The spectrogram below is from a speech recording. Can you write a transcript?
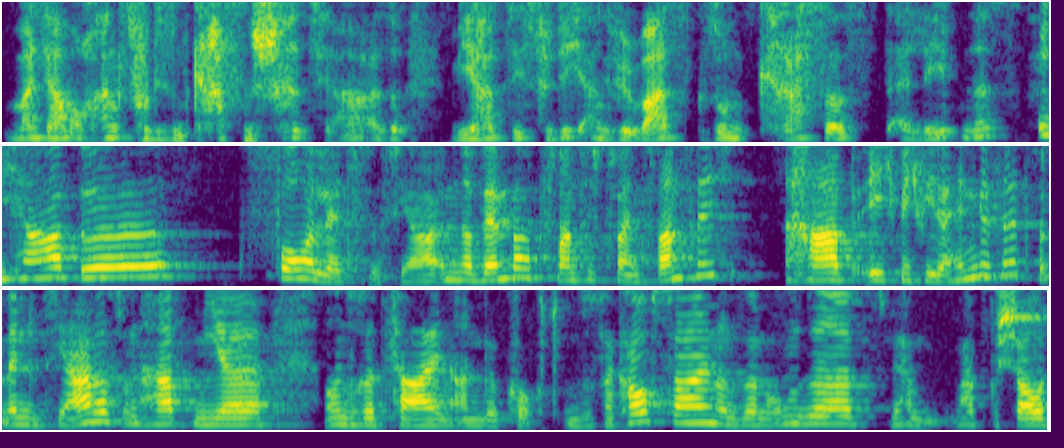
Manche haben auch Angst vor diesem krassen Schritt, ja. Also, wie hat sich für dich angefühlt? War es so ein krasses Erlebnis? Ich habe vorletztes Jahr, im November 2022, habe ich mich wieder hingesetzt am Ende des Jahres und habe mir unsere Zahlen angeguckt, unsere Verkaufszahlen, unseren Umsatz. Wir haben hab geschaut,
